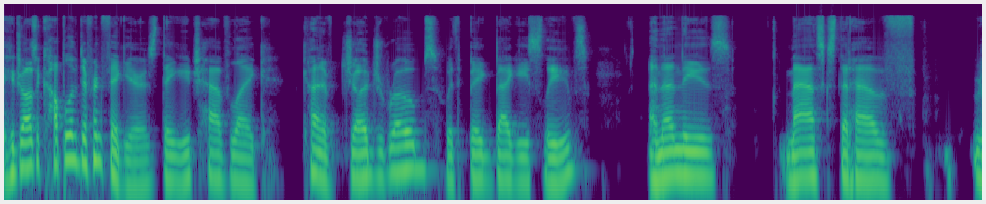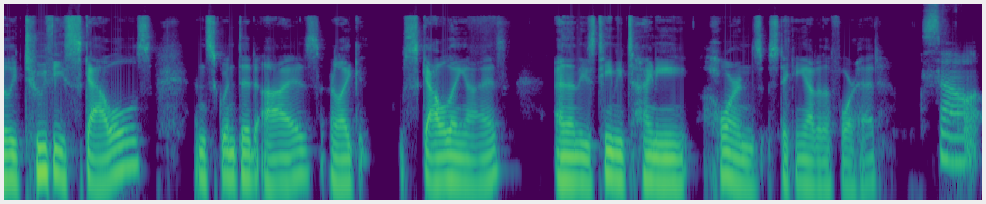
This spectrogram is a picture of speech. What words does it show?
He draws a couple of different figures. They each have like kind of judge robes with big baggy sleeves. And then these masks that have really toothy scowls and squinted eyes or like scowling eyes. And then these teeny tiny horns sticking out of the forehead. So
